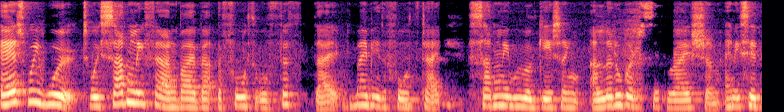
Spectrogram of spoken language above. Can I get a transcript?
as we worked, we suddenly found by about the fourth or fifth day, maybe the fourth day, suddenly we were getting a little bit of separation. And he said,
